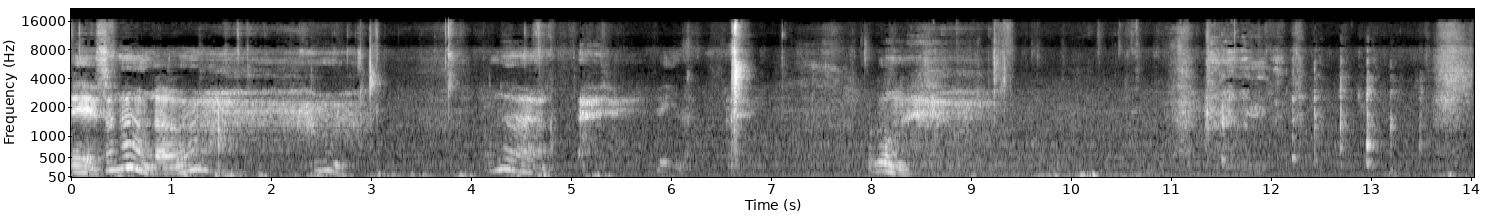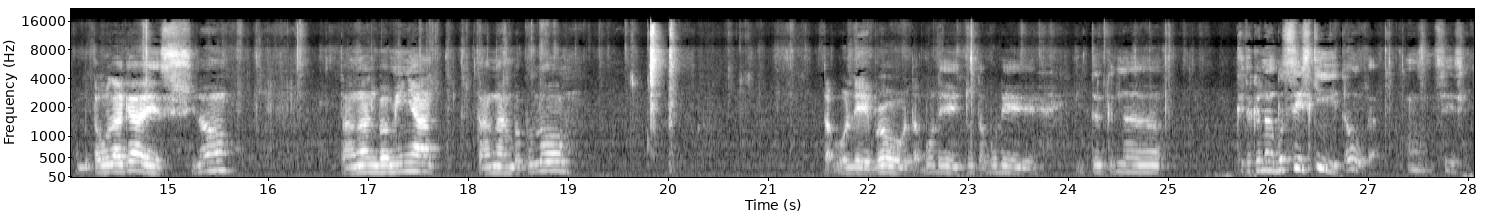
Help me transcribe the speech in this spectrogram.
Eh, sana lah. Nah. Tolong. Kamu tahu lah guys, you know. Tangan berminyak, tangan berpeluh. Tak boleh bro, tak boleh, itu tak boleh. Kita kena kita kena bersih sikit, tahu tak? Hmm, bersih sikit.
